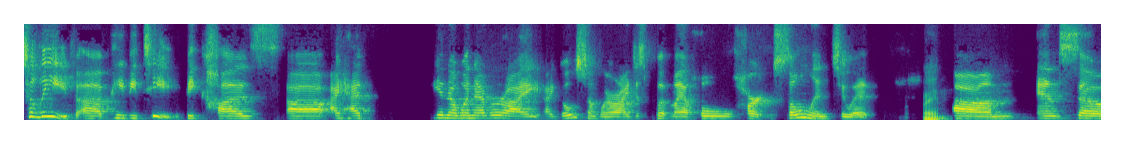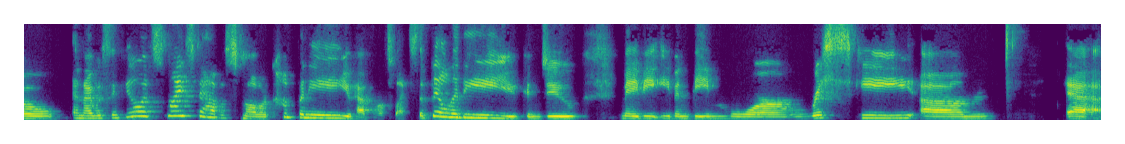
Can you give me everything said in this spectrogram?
to leave uh, PBT because uh, I had, you know, whenever I, I go somewhere, I just put my whole heart and soul into it. Right. Um, and so, and I was thinking, oh, it's nice to have a smaller company. You have more flexibility. You can do maybe even be more risky. Um, uh,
